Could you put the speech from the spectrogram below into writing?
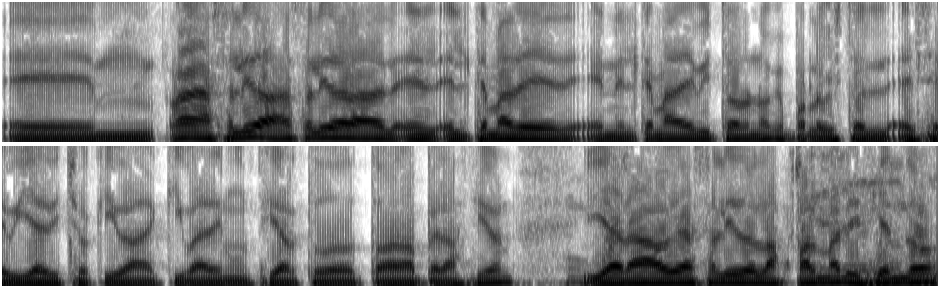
Eh, bueno, ha salido, ha salido ahora el, tema de, en el tema de Vitor, ¿no? Que por lo visto el, Sevilla ha dicho que iba, que iba a denunciar todo, toda la operación. Y ahora hoy ha salido Las Palmas diciendo,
